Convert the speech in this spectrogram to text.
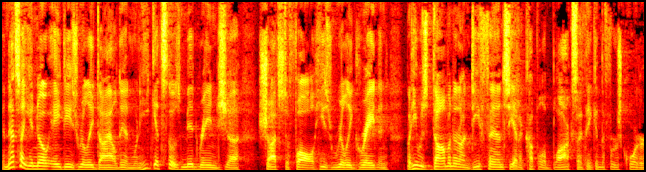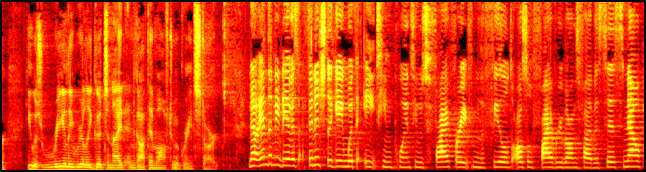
and that's how you know AD's really dialed in. When he gets those mid range uh, shots to fall, he's really great. And But he was dominant on defense. He had a couple of blocks, I think, in the first quarter. He was really, really good tonight and got them off to a great start. Now, Anthony Davis finished the game with 18 points. He was 5 for 8 from the field, also 5 rebounds, 5 assists. Now,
